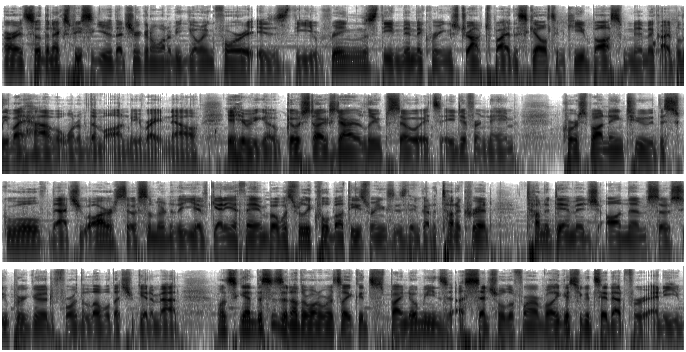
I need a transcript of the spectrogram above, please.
Alright, so the next piece of gear that you're going to want to be going for is the rings, the Mimic rings dropped by the Skeleton Key Boss Mimic. I believe I have one of them on me right now. Yeah, here we go. Ghost Dog's Dire Loop, so it's a different name corresponding to the school that you are, so similar to the Yevgeny Athame, but what's really cool about these rings is they've got a ton of crit, ton of damage on them, so super good for the level that you get them at. Once again, this is another one where it's like, it's by no means essential to farm, well I guess you could say that for any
